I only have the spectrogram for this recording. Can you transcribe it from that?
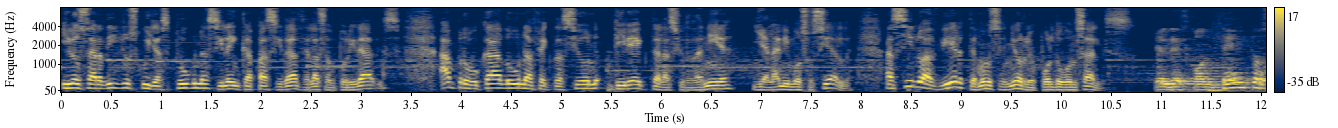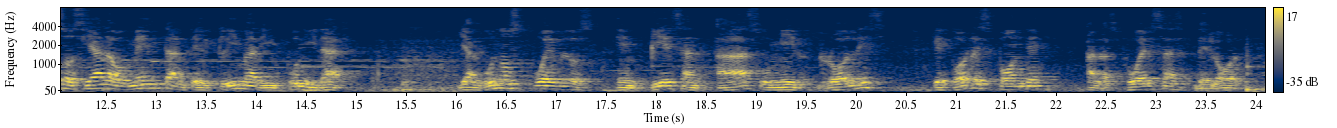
y los ardillos cuyas pugnas y la incapacidad de las autoridades han provocado una afectación directa a la ciudadanía y al ánimo social. Así lo advierte Monseñor Leopoldo González. El descontento social aumenta ante el clima de impunidad y algunos pueblos empiezan a asumir roles que corresponden a las fuerzas del orden.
